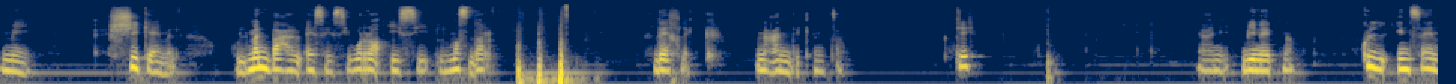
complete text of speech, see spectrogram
mais الشي كامل. والمنبع الأساسي والرئيسي المصدر في داخلك من عندك أنت. OK؟ يعني بيناتنا. كل إنسان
